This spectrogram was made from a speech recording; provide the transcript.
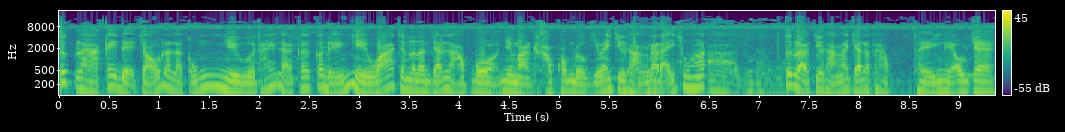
tức là cái địa chỗ đó là cũng nhiều người thấy là có có điển nhiều quá cho nên lên chảnh là học bùa nhưng mà học không được vì mấy chư thần nó đẩy xuống hết. À tức là chư thần ở chảnh là phải học thiện thì ok.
